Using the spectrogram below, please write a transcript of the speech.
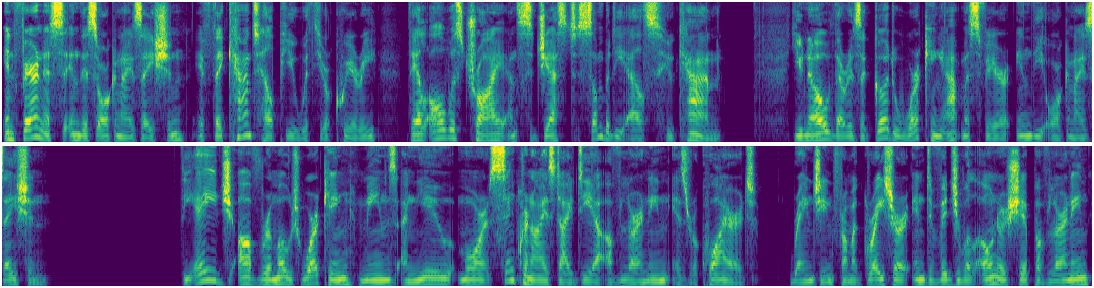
In fairness, in this organisation, if they can't help you with your query, they'll always try and suggest somebody else who can. You know, there is a good working atmosphere in the organisation. The age of remote working means a new, more synchronized idea of learning is required, ranging from a greater individual ownership of learning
